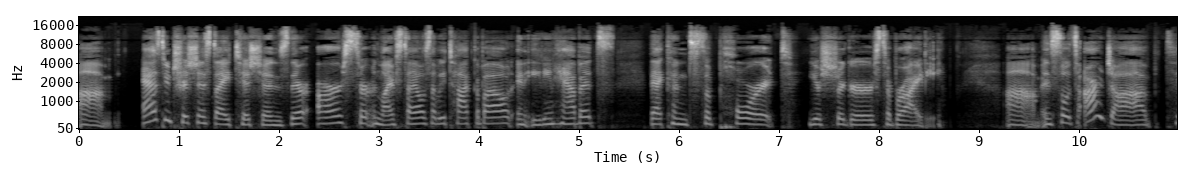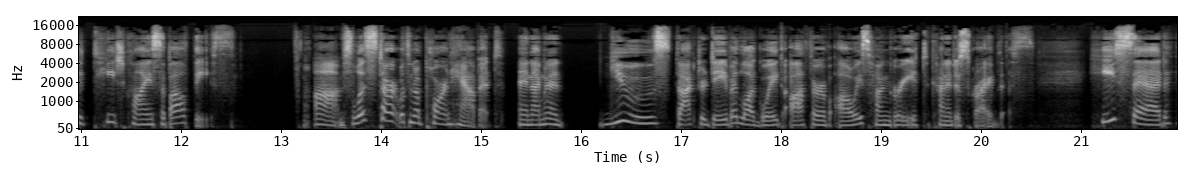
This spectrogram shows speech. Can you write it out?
Um, as nutritionists, dietitians, there are certain lifestyles that we talk about and eating habits that can support your sugar sobriety. Um, and so it's our job to teach clients about these. Um, so let's start with an important habit. And I'm going to use Dr. David Ludwig, author of Always Hungry, to kind of describe this. He said,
